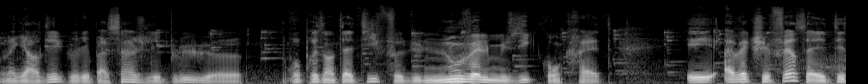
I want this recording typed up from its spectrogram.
On a gardé que les passages les plus euh, représentatifs d'une nouvelle musique concrète. Et avec Schaeffer, ça a été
